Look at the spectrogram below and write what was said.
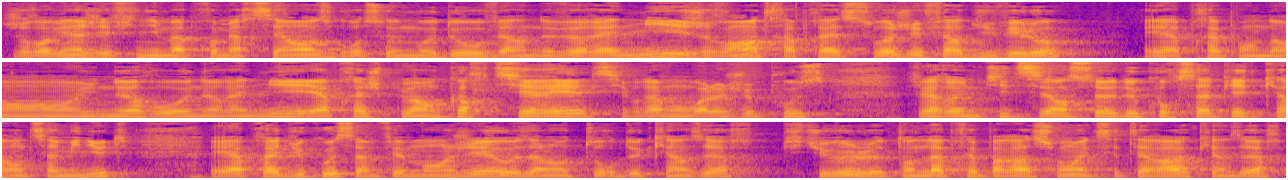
Je reviens, j'ai fini ma première séance, grosso modo vers 9h30. Je rentre. Après, soit je vais faire du vélo, et après pendant une heure ou une heure et demie et après je peux encore tirer si vraiment voilà je pousse faire une petite séance de course à pied de 45 minutes. Et après du coup ça me fait manger aux alentours de 15 heures si tu veux le temps de la préparation etc 15 heures.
